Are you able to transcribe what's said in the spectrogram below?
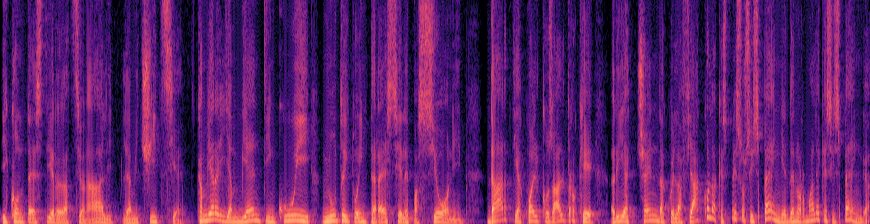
i contesti relazionali, le amicizie, cambiare gli ambienti in cui nutri i tuoi interessi e le passioni, darti a qualcos'altro che riaccenda quella fiaccola che spesso si spegne ed è normale che si spenga,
